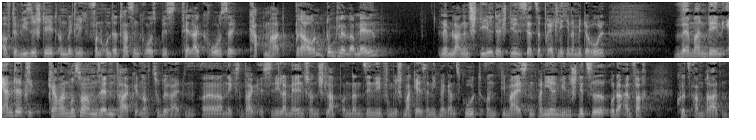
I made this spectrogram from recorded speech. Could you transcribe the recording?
auf der Wiese steht und wirklich von Untertassen groß bis tellergroße Kappen hat. Braun, dunkle Lamellen mit einem langen Stiel. Der Stiel ist ja zerbrechlich in der Mitte hohl. Wenn man den erntet, kann man, muss man am selben Tag noch zubereiten. Äh, am nächsten Tag ist, sind die Lamellen schon schlapp und dann sind die vom Geschmack her ist er nicht mehr ganz gut und die meisten panieren wie ein Schnitzel oder einfach kurz anbraten.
